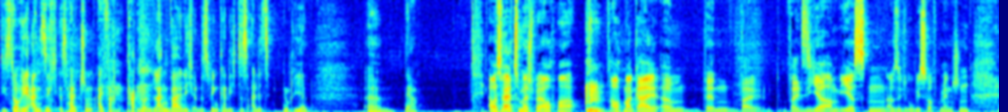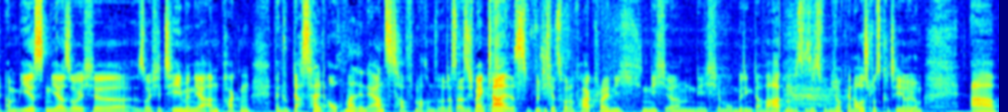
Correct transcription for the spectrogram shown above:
die Story an sich ist halt schon einfach kacke und langweilig und deswegen kann ich das alles ignorieren. Ähm, ja. Aber es wäre halt zum Beispiel auch mal, auch mal geil, ähm, wenn, weil, weil sie ja am ehesten, also die Ubisoft-Menschen, am ehesten ja solche, solche Themen ja anpacken, wenn du das halt auch mal in ernsthaft machen würdest. Also ich meine, klar, das würde ich jetzt von einem Far Cry nicht, nicht, ähm, nicht unbedingt erwarten und das ist jetzt für mich auch kein Ausschlusskriterium. Aber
